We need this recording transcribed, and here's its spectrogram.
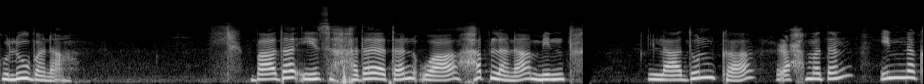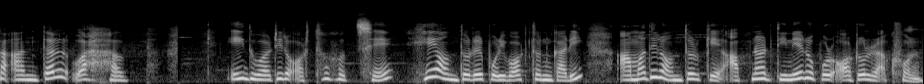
কুলুবানা। বাদা ইজ হাদায়াতান ওয়া হাবলানা মিন লাদুনকা রাহমাতান। ইন্নাকা আন্তাল ওয়াহাব। এই দোয়াটির অর্থ হচ্ছে, হে অন্তরের পরিবর্তনকারী, আমাদের অন্তরকে আপনার দিনের ওপর অটল রাখুন।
